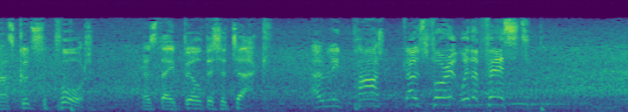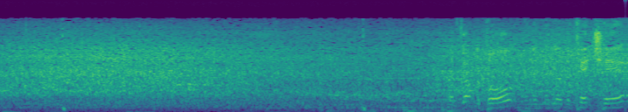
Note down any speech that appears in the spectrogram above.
And that's good support as they build this attack. Only pass goes for it with a fist. They've got the ball in the middle of the pitch here.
